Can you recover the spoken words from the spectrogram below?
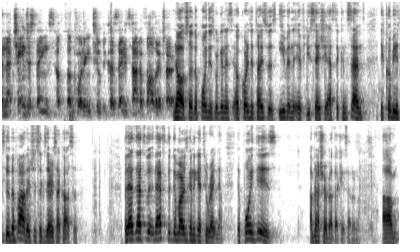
then that changes things according to because then it's not her father, it's her. No. So the point is, we're to, according to Taisus, even if you say she has to consent, it could be it's through the father. It's just Xeris Akasav. But that, that's the that's the Gemara is going to get to right now. The point is, I'm not sure about that case. I don't know. Um,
